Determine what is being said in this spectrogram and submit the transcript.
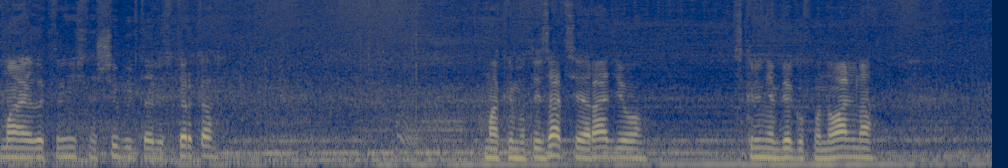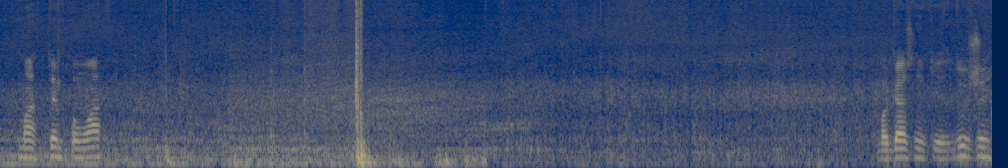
Ma elektroniczne szyby ta lusterka. Ma klimatyzację, radio, skrzynia biegów manualna. Ma tempomat. Багажник есть дуже.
